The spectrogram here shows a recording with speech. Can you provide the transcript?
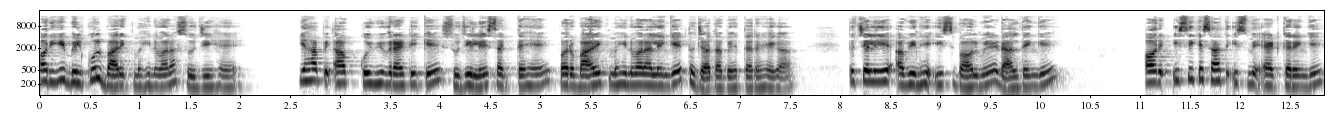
और ये बिल्कुल बारीक महीन वाला सूजी है। यहाँ पे आप कोई भी वैरायटी के सूजी ले सकते हैं, पर बारीक महीन वाला लेंगे तो ज़्यादा बेहतर रहेगा। तो चलिए अब इन्हें इस बाउल में डाल देंगे और इसी के साथ इसमें ऐड करेंगे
